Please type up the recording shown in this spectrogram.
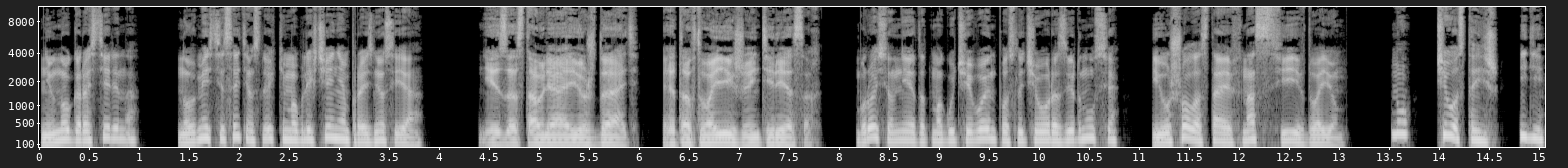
Немного растеряна, но вместе с этим с легким облегчением произнес я. «Не заставляй ее ждать, это в твоих же интересах». Бросил мне этот могучий воин, после чего развернулся и ушел, оставив нас с Фией вдвоем. «Ну, чего стоишь? Иди».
